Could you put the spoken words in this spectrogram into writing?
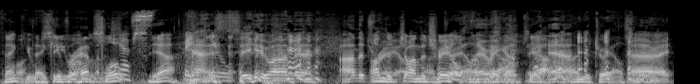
Thank Well, you. thank See you for on having the us. slopes. Yes. Yeah, Thank yeah. you. See you on the on the trail. on the on the trail. There we go. Yeah, Yeah. on the trails. All right.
